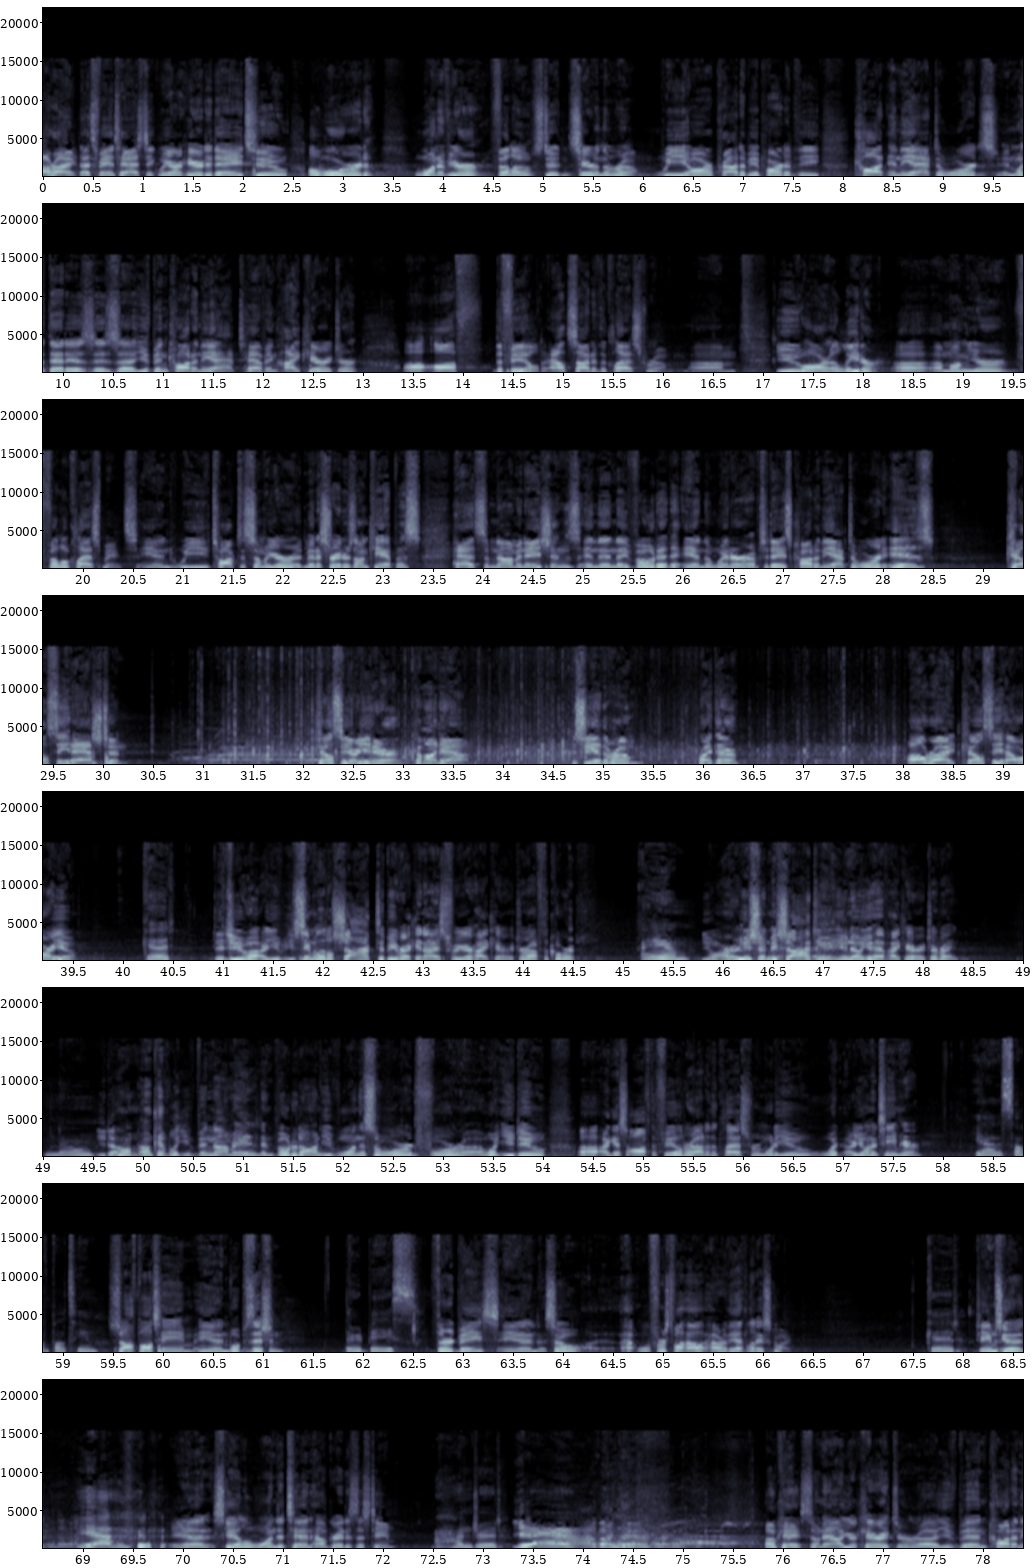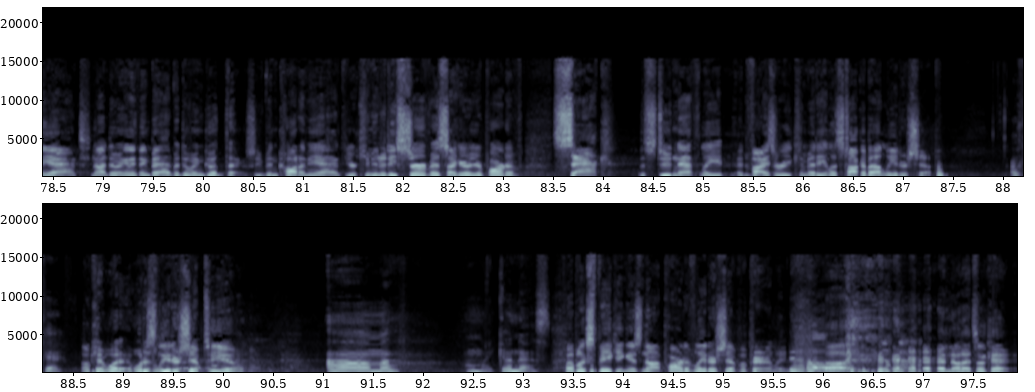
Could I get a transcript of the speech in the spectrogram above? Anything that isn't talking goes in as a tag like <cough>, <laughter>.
All right, that's fantastic. We are here today to award one of your fellow students here in the room. We are proud to be a part of the Caught in the Act Awards. And what that is, is uh, you've been caught in the act, having high character off the field, outside of the classroom. Um, you are a leader uh, among your fellow classmates. And we talked to some of your administrators on campus, had some nominations, and then they voted. And the winner of today's Caught in the Act Award is Kelsey Ashton. Kelsey, are you here? Come on down. Is she in the room? Right there? All right, Kelsey, how are you? Good. Did you, uh, you, you seem a little shocked to be recognized for your high character off the court. I am. You are? You shouldn't be shocked. You, you know you have high character, right? No. You don't? Okay, well, you've been nominated and voted on. You've won this award for uh, what you do, uh, I guess, off the field or out of the classroom. What do you, what, are you on a team here? Yeah, the softball team. Softball team, and what position? Third base. Third base. And so, uh, well, first of all, how, how are the athletics going? Good. Team's good? <laughs> Yeah. And scale of 1 to 10, how great is this team? A hundred. Yeah, how about that? okay, so now your character. Uh, you've been caught in the act, not doing anything bad, but doing good things. You've been caught in the act. Your community service. I hear you're part of SAC, the Student Athlete Advisory Committee. Let's talk about leadership. Okay. Okay, what, what is leadership to you? Um. Oh my goodness. Public speaking is not part of leadership, apparently. No. Uh, <laughs> no, that's okay.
